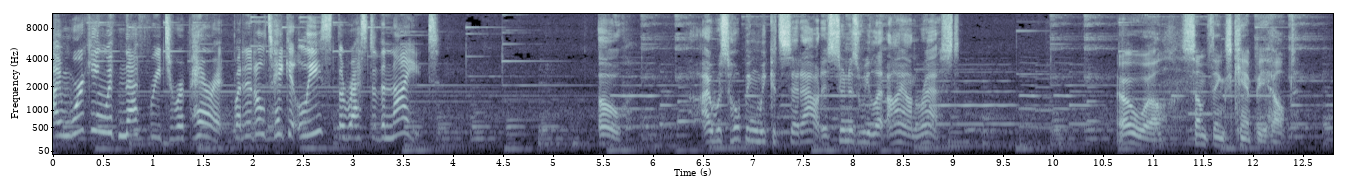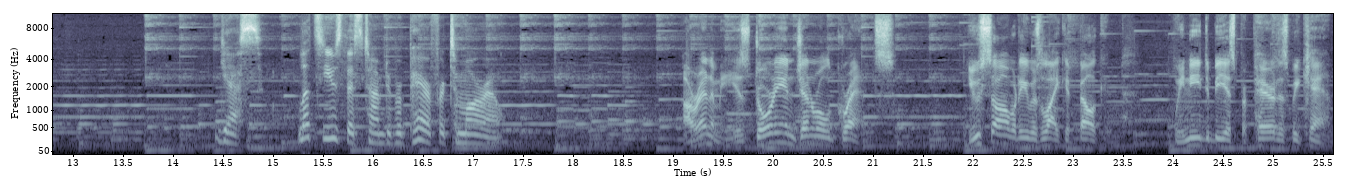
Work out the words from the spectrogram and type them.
I'm working with Nefry to repair it, but it'll take at least the rest of the night. Oh, I was hoping we could set out as soon as we let Ion rest. Oh well, some things can't be helped. Yes. Let's use this time to prepare for tomorrow. Our enemy is Dorian General Grants. You saw what he was like at Belkend. We need to be as prepared as we can.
